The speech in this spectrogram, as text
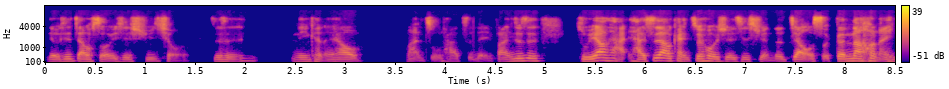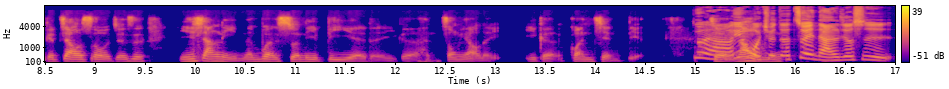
有些教授有一些需求，就是你可能要满足他之类。反正就是主要还还是要看你最后学期选的教授跟到哪一个教授，我觉得是影响你能不能顺利毕业的一个很重要的一个关键点。对啊，因为我觉得最难的就是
